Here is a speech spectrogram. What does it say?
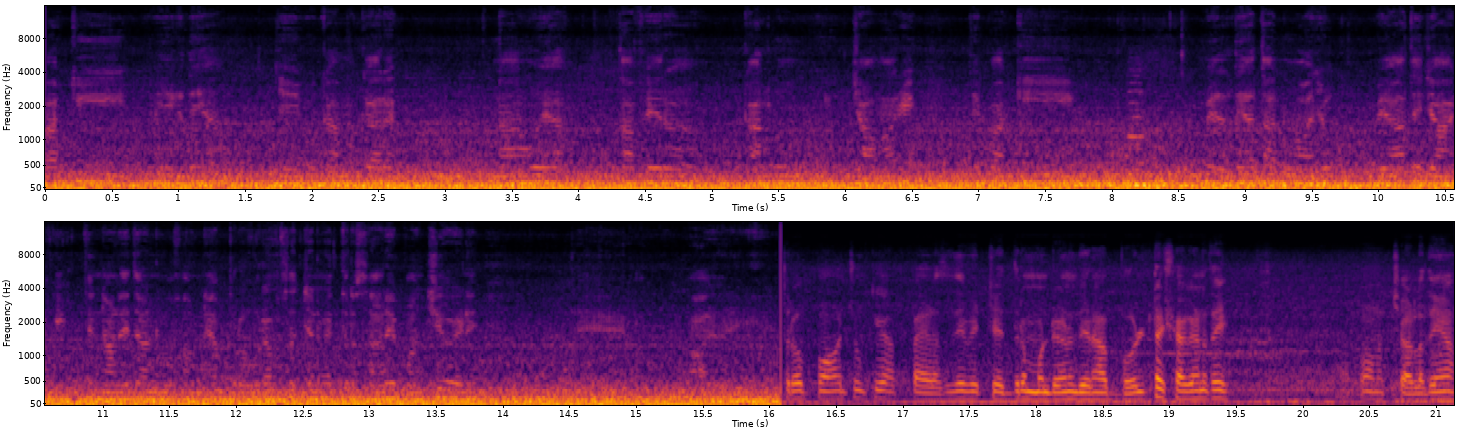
ਬਾਕੀ ਵੇਖਦੇ ਆ ਜੇ ਕੋਈ ਕੰਮ ਕਰ ਨਾ ਹੋਇਆ ਤਾਂ ਫਿਰ ਕੱਲ ਨੂੰ ਜਾਵਾਂਗੇ ਤੇ ਬਾਕੀ ਮਿਲਦੇ ਆ ਤੁਹਾਨੂੰ ਆਜੋ ਵਿਆਹ ਤੇ ਜਾ ਕੇ ਤੇ ਨਾਲੇ ਤੁਹਾਨੂੰ ਵਿਖਾਉਂਦੇ ਆ ਪ੍ਰੋਗਰਾਮ ਸੱਜਣ ਮਿੱਤਰ ਸਾਰੇ ਪਹੁੰਚੇ ਹੋਏ ਨੇ। ਤੇ ਆਜੋ ਜੀ। ਮਿੱਤਰੋ ਪਹੁੰਚ ਚੁੱਕੇ ਆ ਪੈਲਸ ਦੇ ਵਿੱਚ। ਇੱਧਰ ਮੁੰਡਿਆਂ ਨੂੰ ਦੇਣਾ ਬੁਲਟ ਸ਼ਗਨ ਤੇ। ਆਪਾਂ ਹੁਣ ਚੱਲਦੇ ਆ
